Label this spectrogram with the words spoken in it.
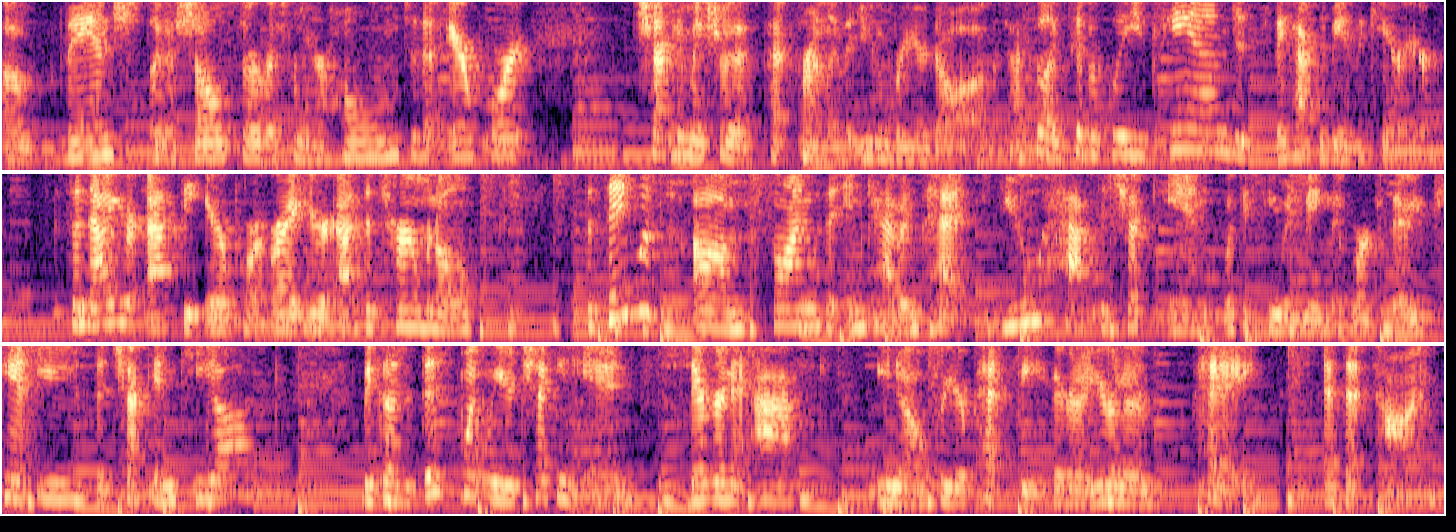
a van, like a shuttle service from your home to the airport. Check and make sure that's pet friendly, that you can bring your dogs. I feel like typically you can, just they have to be in the carrier. So now you're at the airport, right? You're at the terminal. The thing with um, flying with an in-cabin pet, you have to check in with a human being that works there. You can't use the check-in kiosk because at this point when you're checking in, they're gonna ask, you know, for your pet fee. They're gonna you're gonna pay at that time.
